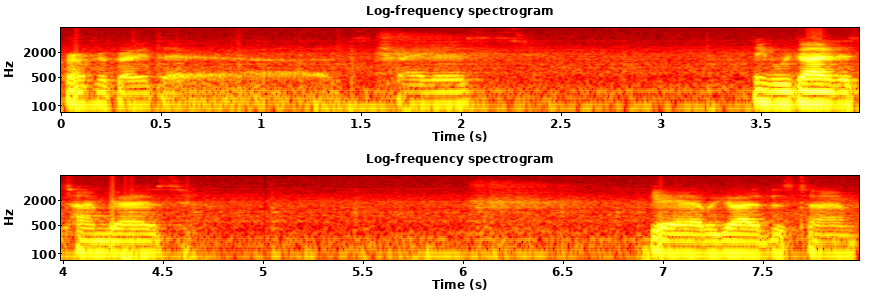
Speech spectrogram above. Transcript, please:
perfect right there. Uh, let's try this. I think we got it this time, guys. Yeah, we got it this time.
